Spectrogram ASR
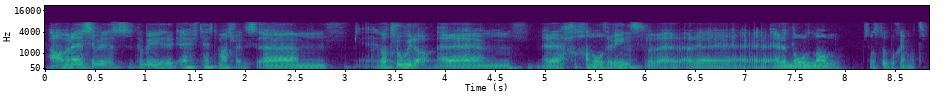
ja, men det ska bli, en häftig match faktiskt. Ehm, vad tror vi då? Är det, är det Hannover-vinst eller är det, är det 0-0 som står på schemat?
